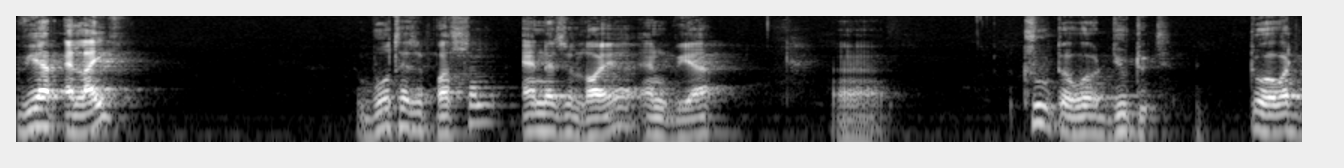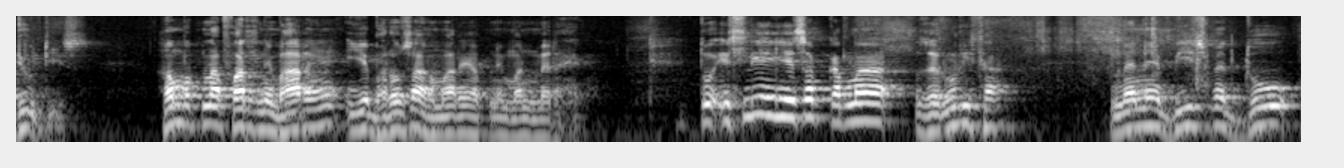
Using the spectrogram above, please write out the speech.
we are alive both as a person and as a lawyer and we are uh, to our our to to duties हम अपना फ़र्ज़ निभा रहे हैं ये भरोसा हमारे अपने मन में रहेगा तो इसलिए ये सब करना ज़रूरी था। मैंने बीच में दो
